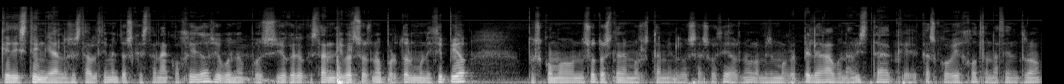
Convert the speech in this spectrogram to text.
que distingue a los establecimientos que están acogidos y bueno pues yo creo que están diversos no por todo el municipio pues como nosotros tenemos también los asociados no lo mismo Repélega Buenavista que Casco Viejo zona centro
